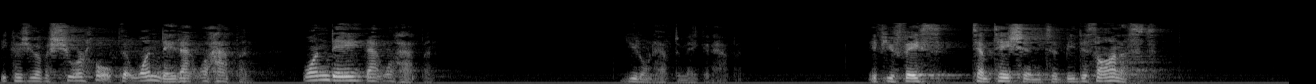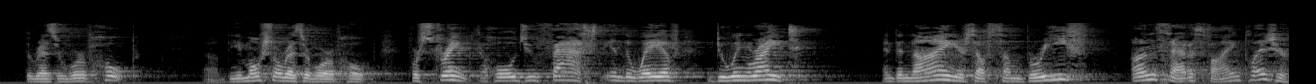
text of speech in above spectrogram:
Because you have a sure hope that one day that will happen. One day that will happen. You don't have to make it happen. If you face temptation to be dishonest, the reservoir of hope, um, the emotional reservoir of hope, for strength to hold you fast in the way of doing right and denying yourself some brief, unsatisfying pleasure.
